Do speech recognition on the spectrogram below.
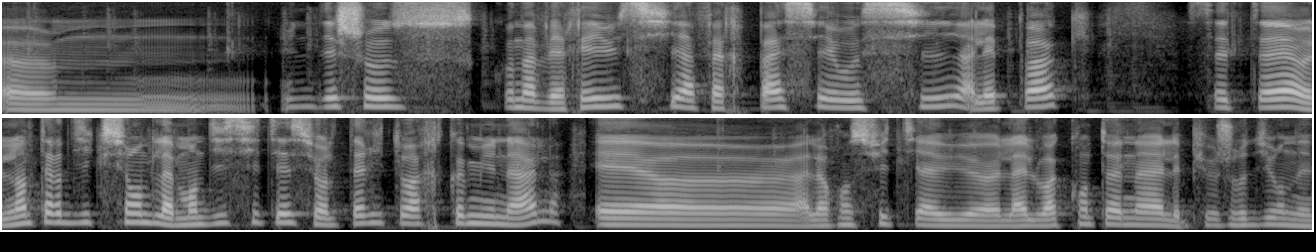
Euh, une des choses qu'on avait réussi à faire passer aussi à l'époque, c'était euh, l'interdiction de la mendicité sur le territoire communal. Et euh, alors ensuite, il y a eu euh, la loi cantonale. Et puis aujourd'hui, on est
